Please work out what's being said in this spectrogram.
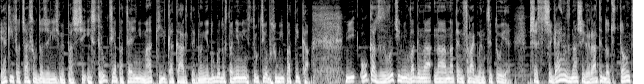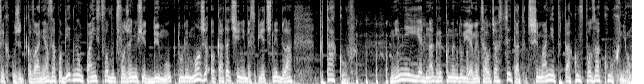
Jakich to czasów dożyliśmy? Patrzcie, instrukcja patelni ma kilka kartek. No niedługo dostaniemy instrukcję obsługi patyka. I Łukasz zwrócił mi uwagę na, na, na ten fragment, cytuję. Przestrzegając naszych rad dotyczących użytkowania, zapobiegną Państwo wytworzeniu się dymu, który może okazać się niebezpieczny dla ptaków. Niemniej jednak rekomendujemy, cały czas cytat, trzymanie ptaków poza kuchnią.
